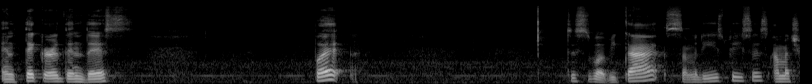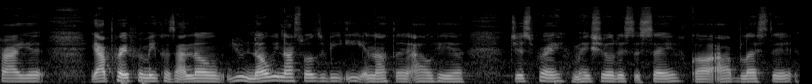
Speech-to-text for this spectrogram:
and thicker than this. But this is what we got. Some of these pieces. I'm going to try it. Y'all pray for me because I know, you know we not supposed to be eating nothing out here. Just pray. Make sure this is safe. God, I blessed it.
